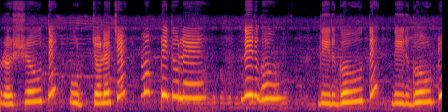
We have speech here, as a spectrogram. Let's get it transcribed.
রস্যুতে উঠ চলেছে দীর্ঘতে দীর্ঘটি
